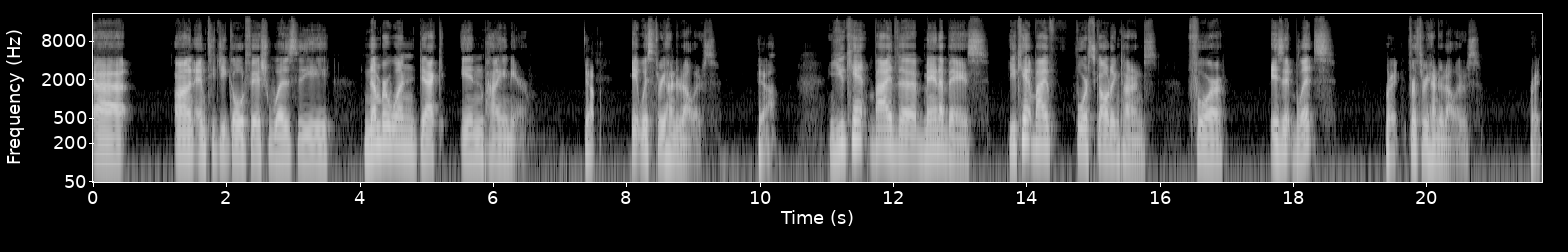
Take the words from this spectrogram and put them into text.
uh on MTG Goldfish was the number one deck in Pioneer. Yep. It was three hundred dollars. Yeah, You can't buy the mana base. You can't buy four Scalding Tarns for is it Blitz? right, for three hundred dollars. right.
